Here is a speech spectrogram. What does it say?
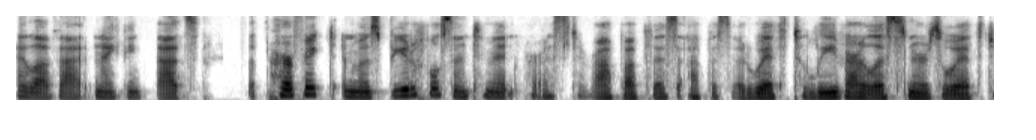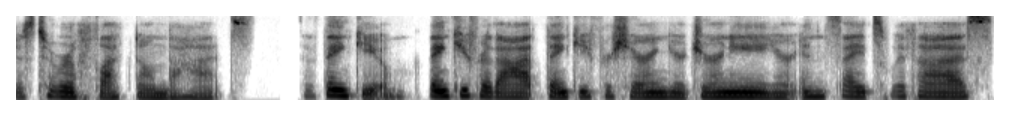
I love that. And I think that's the perfect and most beautiful sentiment for us to wrap up this episode with, to leave our listeners with, just to reflect on that. So thank you. Thank you for that. Thank you for sharing your journey, your insights with us.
